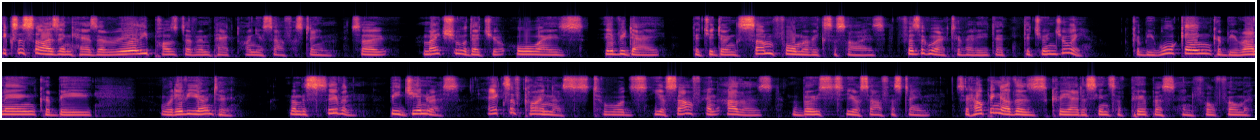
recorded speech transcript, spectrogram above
Exercising has a really positive impact on your self esteem. So make sure that you're always, every day, that you're doing some form of exercise, physical activity that, that you enjoy. Could be walking, could be running, could be whatever you're into. Number seven, be generous. Acts of kindness towards yourself and others boosts your self esteem. So, helping others create a sense of purpose and fulfillment.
